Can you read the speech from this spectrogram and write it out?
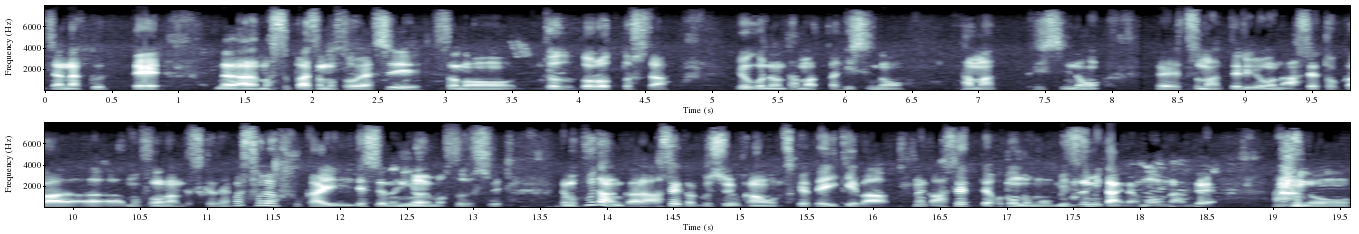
じゃなくって、だからまあ酸っぱい汗もそうやし、その、ちょっとドロッとした汚れの溜まった皮脂の、溜ま、皮脂の、えー、詰まってるような汗とかもそうなんですけど、やっぱりそれは不快ですよね。匂いもするし。でも普段から汗かく習慣をつけていけば、なんか汗ってほとんどもう水みたいなもんなんで、あの、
